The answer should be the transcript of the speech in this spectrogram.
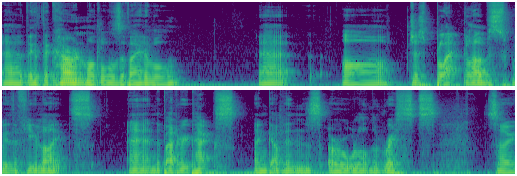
Uh, the, the current models available uh, are just black gloves with a few lights, and the battery packs and gubbins are all on the wrists. So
